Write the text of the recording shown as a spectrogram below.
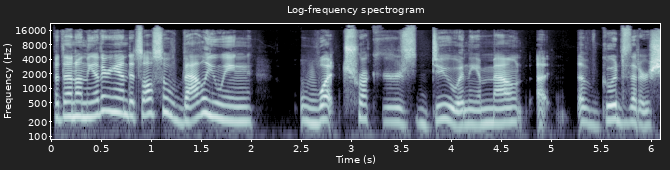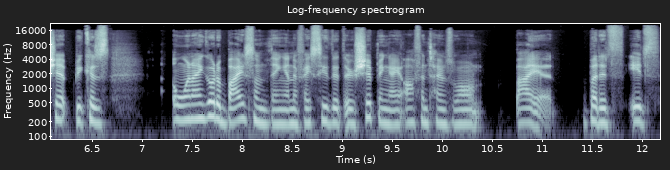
but then on the other hand, it's also valuing what truckers do and the amount uh, of goods that are shipped. Because when I go to buy something and if I see that they're shipping, I oftentimes won't buy it. But it's it's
